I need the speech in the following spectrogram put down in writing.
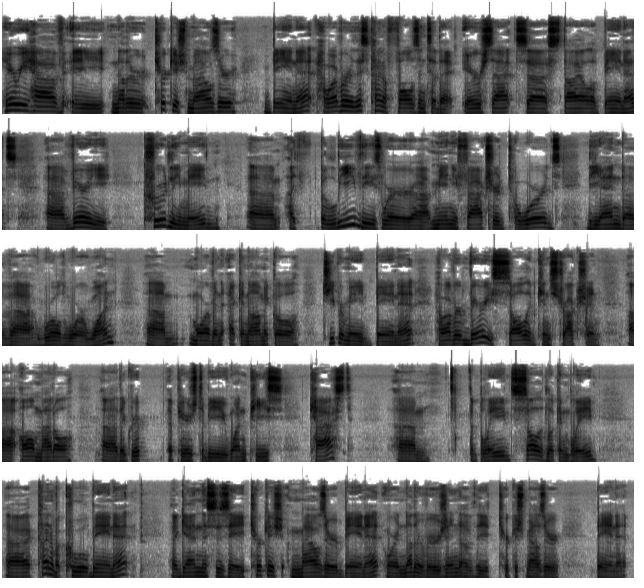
Here we have a, another Turkish Mauser bayonet. However, this kind of falls into the ersatz uh, style of bayonets. Uh, very crudely made. Um, I believe these were uh, manufactured towards the end of uh, World War One. Um, more of an economical, cheaper made bayonet. However, very solid construction. Uh, all metal. Uh, the grip appears to be one piece cast. Um, the blade, solid looking blade. Uh, kind of a cool bayonet. Again, this is a Turkish Mauser bayonet or another version of the Turkish Mauser bayonet.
